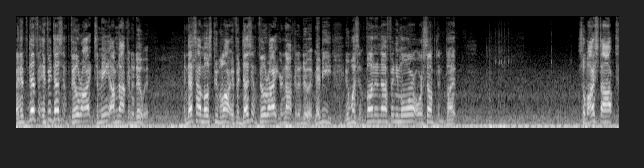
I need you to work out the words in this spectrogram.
And if, if it doesn't feel right to me, I'm not going to do it. And that's how most people are. If it doesn't feel right, you're not going to do it. Maybe it wasn't fun enough anymore or something, but so I stopped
